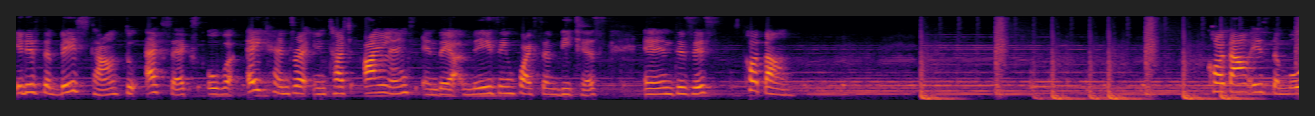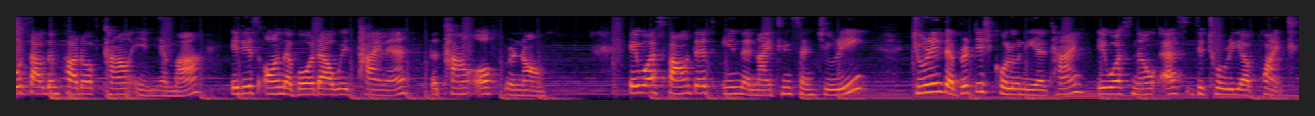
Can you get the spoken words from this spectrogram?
it is the base town to access over 800 untouched islands and their amazing white sand beaches. And this is Kawthaung. Koh Tao is the most southern part of town in Myanmar. It is on the border with Thailand, the town of Ranong. It was founded in the 19th century. During the British colonial time, it was known as Victoria Point.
